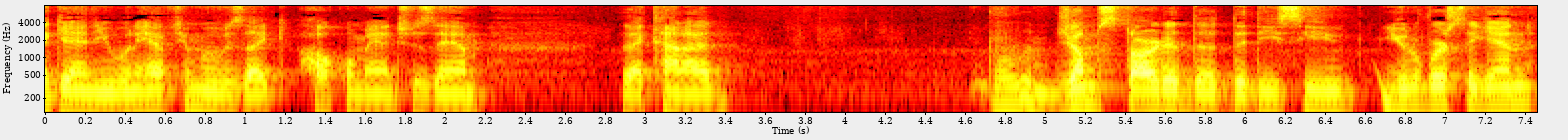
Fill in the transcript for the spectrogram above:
again, you you have two movies like Aquaman, Shazam, that kind of jump started the the DC universe again.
